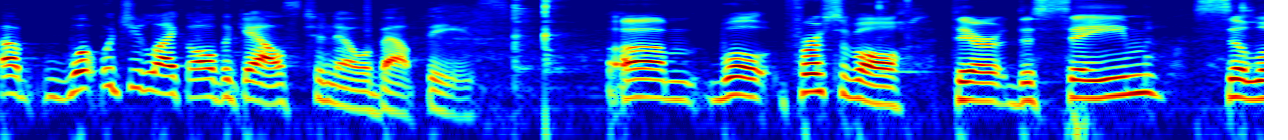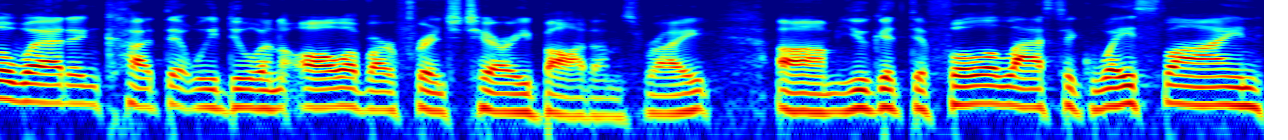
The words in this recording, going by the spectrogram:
uh, what would you like all the gals to know about these? Well, first of all, they're the same silhouette and cut that we do on all of our French terry bottoms, right? Um, you get the full elastic waistline,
